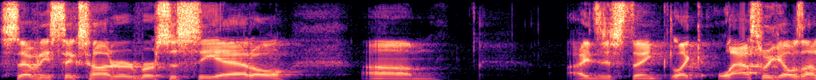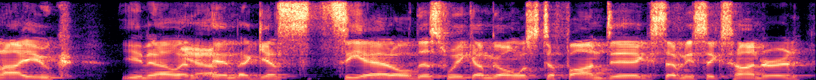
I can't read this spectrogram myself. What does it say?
7,600 versus Seattle. Um, I just think, like last week I was on Aiyuk, you know, and, Yeah. and against Seattle. This week I'm going with Stefon Diggs, 7,600.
